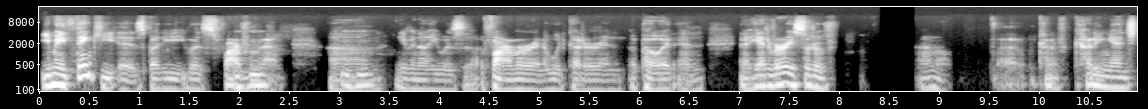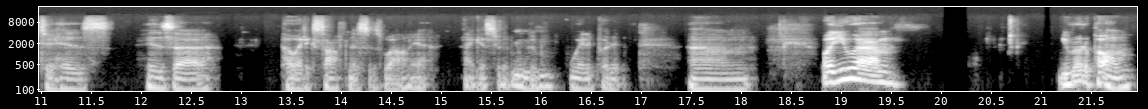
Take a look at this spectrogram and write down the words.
you may think he is, but he was far mm-hmm. from that. Mm-hmm. Um, mm-hmm. Even though he was a farmer and a woodcutter and a poet, and know, he had a very sort of I don't know uh, kind of cutting edge to his his uh, poetic softness as well. Yeah, I guess would be mm-hmm. a good way to put it. Um, well, you um, you wrote a poem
